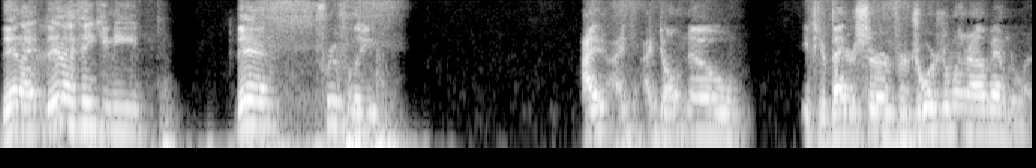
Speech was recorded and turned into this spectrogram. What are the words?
Then I then I think you need. Then, truthfully, I I, I don't know if you're better served for Georgia to win or Alabama to win.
